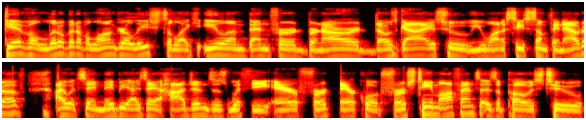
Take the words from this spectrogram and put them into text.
give a little bit of a longer leash to like Elam, Benford, Bernard, those guys who you want to see something out of. I would say maybe Isaiah Hodgins is with the air for, air quote first team offense as opposed to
